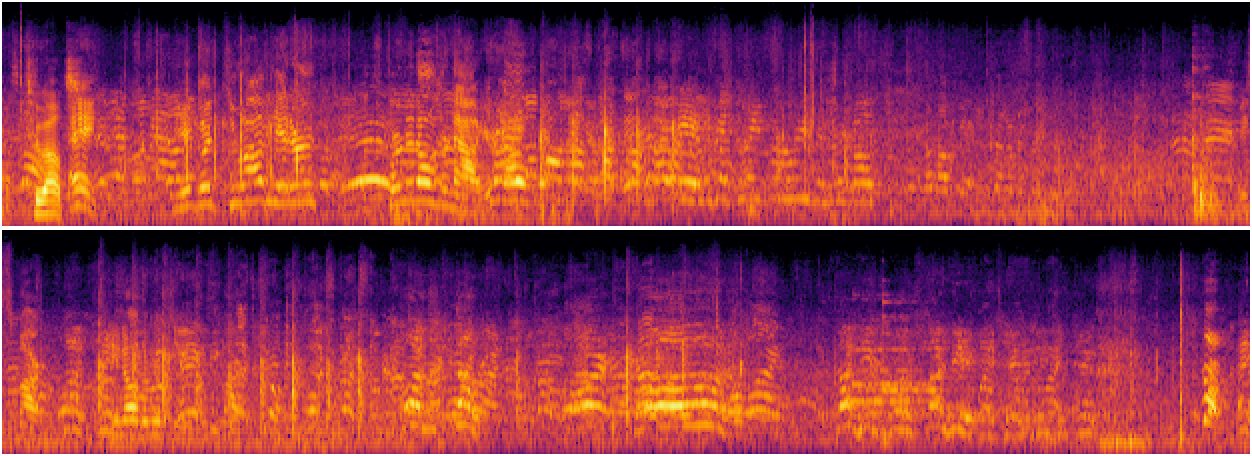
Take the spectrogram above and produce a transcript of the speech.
That's two outs. Hey, you're a good two out hitter. Let's turn it over now. Here we go. Be smart. You know the routine. Be smart. Hey,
